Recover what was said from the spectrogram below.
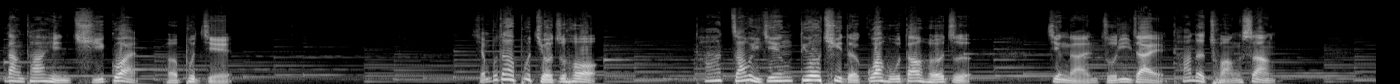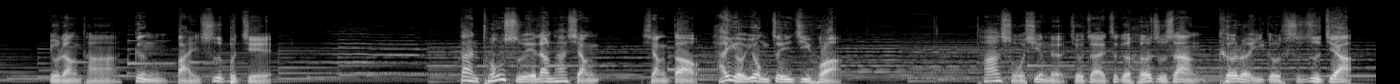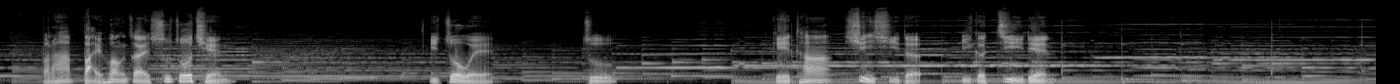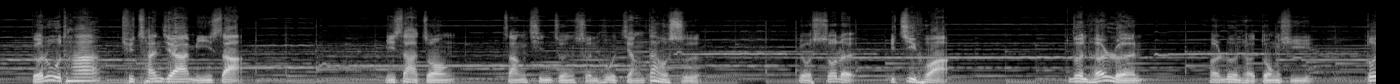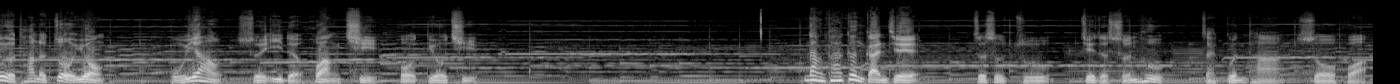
让他很奇怪和不解。想不到不久之后，他早已经丢弃的刮胡刀盒子，竟然伫立在他的床上，又让他更百思不解。但同时也让他想。想到还有用这一句话，他索性的就在这个盒子上刻了一个十字架，把它摆放在书桌前，以作为主给他信息的一个纪念。隔日，他去参加弥撒，弥撒中，张清尊神父讲道时，又说了。一句话，任何人和任何东西都有它的作用，不要随意的放弃或丢弃，让他更感觉这是主借着神父在跟他说话。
